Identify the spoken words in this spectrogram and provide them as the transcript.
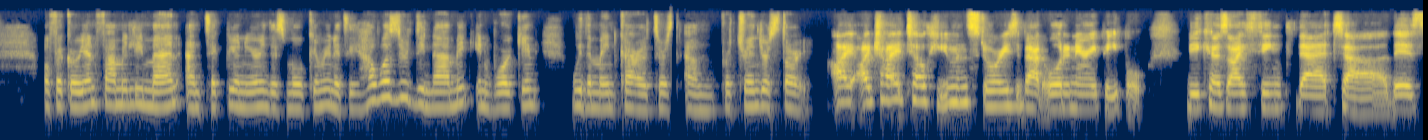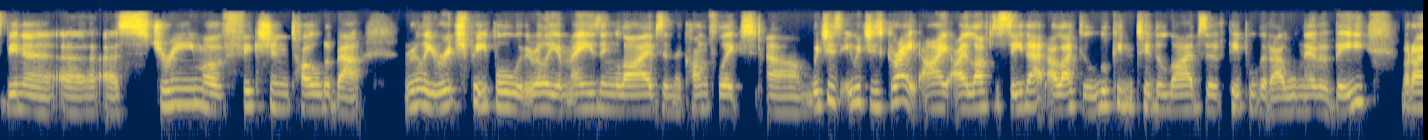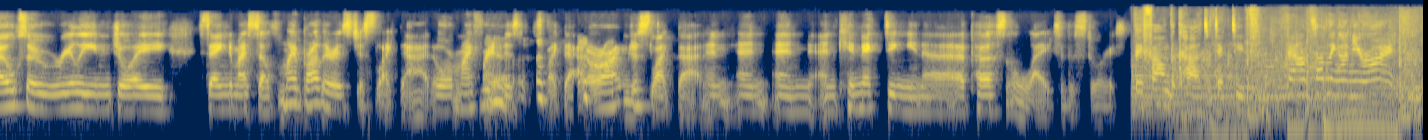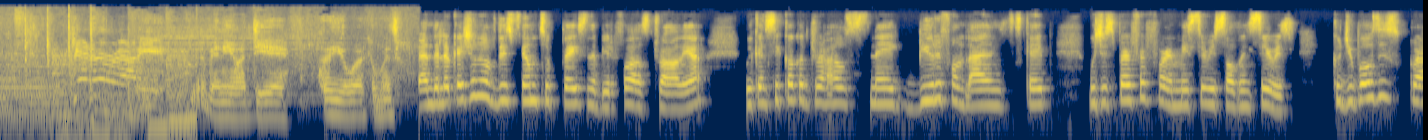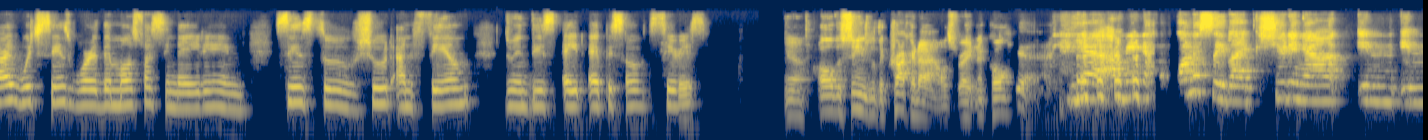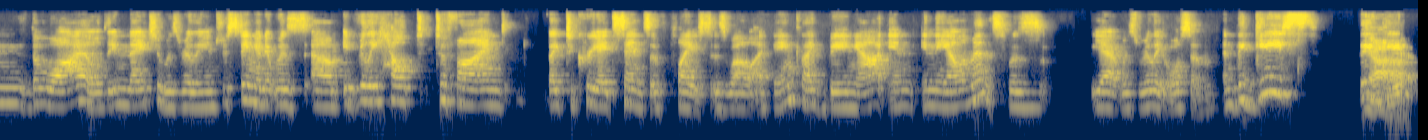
of a Korean family man and tech pioneer in the small community. How was your dynamic in working with the main characters and portraying your story? I, I try to tell human stories about ordinary people because I think that uh, there's been a, a, a stream of fiction told about really rich people with really amazing lives and the conflict, um, which is which is great. I, I love to see that. I like to look into the lives of people that I will never be, but I also really enjoy saying to myself, my brother is just like that, or my friend Yeah. is just like that, or I'm just like that, and and and and connecting in a personal way to the stories. They found the car, Detective. Found something on your own. Get her out of here. You have any idea who you're working with? And the location of this film took place in the beautiful Australia. We can see crocodiles, snake, beautiful landscape, which is perfect for a mystery solving series. Could you both describe which scenes were the most fascinating scenes to shoot and film during this eight episode series? Yeah. All the scenes with the crocodiles right nicole? Yeah. yeah i mean honestly like shooting out in in the wild in nature was really interesting and it was um, it really helped to find like to create sense of place as well i think. Like being out in in the elements was yeah it was really awesome. And the geese! The Yeah.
